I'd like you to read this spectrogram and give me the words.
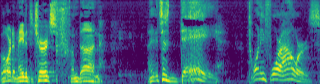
Lord, I made it to church. I'm done. It says day. 24 hours.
